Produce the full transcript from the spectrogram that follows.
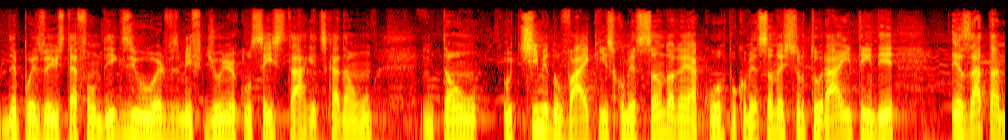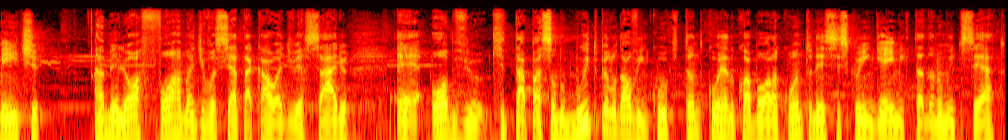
Depois veio o Stephon Diggs e o Irv Smith Jr. com seis targets cada um. Então, o time do Vikings começando a ganhar corpo, começando a estruturar e entender exatamente a melhor forma de você atacar o adversário. É óbvio que tá passando muito pelo Dalvin Cook, tanto correndo com a bola quanto nesse screen game que tá dando muito certo.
